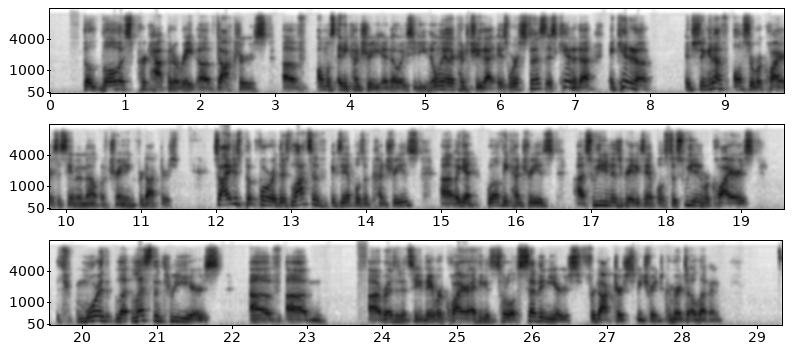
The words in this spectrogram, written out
the lowest per capita rate of doctors of almost any country in the OECD. The only other country that is worse than us is Canada, and Canada, interesting enough, also requires the same amount of training for doctors. So I just put forward. There's lots of examples of countries. Um, again, wealthy countries. Uh, Sweden is a great example. So Sweden requires th- more less than three years of um, uh, residency. They require, I think, it's a total of seven years for doctors to be trained, compared to 11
